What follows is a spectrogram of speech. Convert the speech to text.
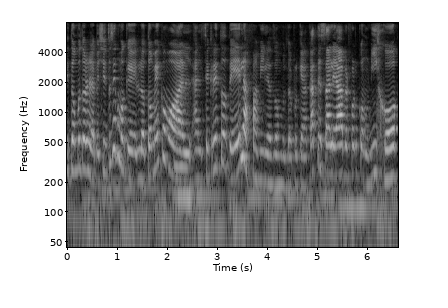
y Dumbledore es el apellido. Entonces como que lo tomé como al, mm. al secreto de la familia Dumbledore, porque acá te sale Aberforth con un hijo,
